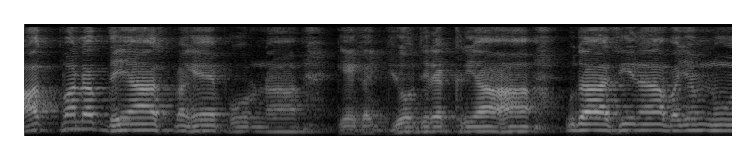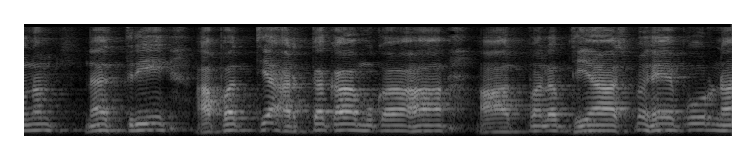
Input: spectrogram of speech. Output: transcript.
आत्मलब्धया स्महे पूर्णा। केकज्योतिरक्रियाः, उदासीना वयं नूनं न स्त्री अपत्य अर्थकामुकाः आत्मलब्धया स्महे पूर्णा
